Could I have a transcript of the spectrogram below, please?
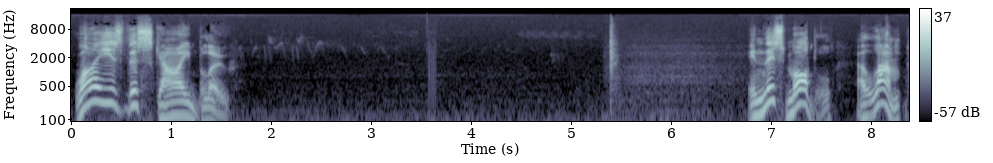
Why is the sky blue? In this model, a lamp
